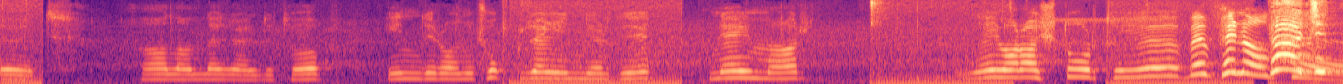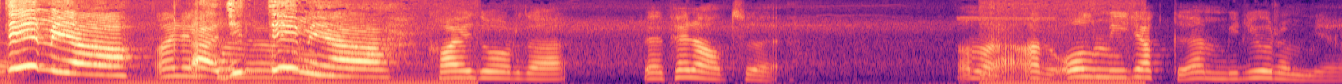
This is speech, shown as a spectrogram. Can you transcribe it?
Evet. Haaland'a geldi top. İndir onu çok güzel indirdi. Neymar. Neymar açtı ortayı ve penaltı. Ya ciddi mi ya? Alexander Ya ciddi mi ya? Kaydı orada ve penaltı. Ama abi olmayacaktı ben biliyorum ya.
